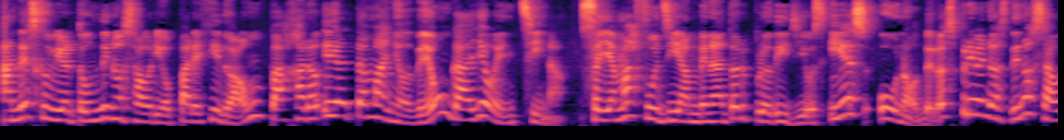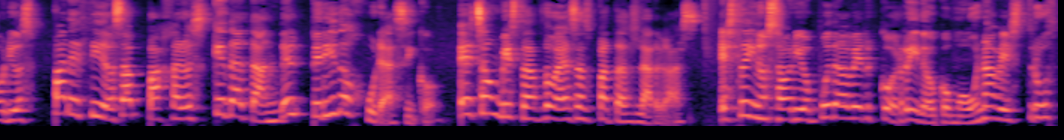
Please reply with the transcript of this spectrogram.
han descubierto un dinosaurio parecido a un pájaro y del tamaño de un gallo en China. Se llama Fujian Venator prodigius y es uno de los primeros dinosaurios parecidos a pájaros que datan del período Jurásico. Echa un vistazo a esas patas largas. Este dinosaurio puede haber corrido como un avestruz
